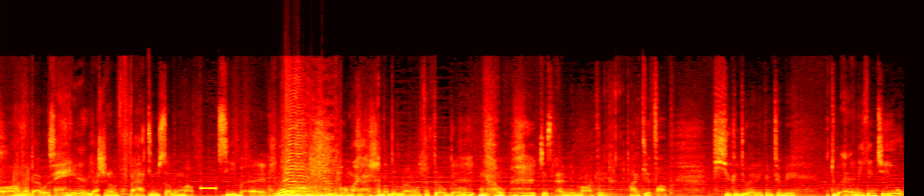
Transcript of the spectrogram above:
Oh, that guy was hairy. I shouldn't have vacuum sucked with my see, but hey. Oh my gosh, another round with the throat go? No, just end me, Maki. I give up. You could do anything to me. Do anything to you?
